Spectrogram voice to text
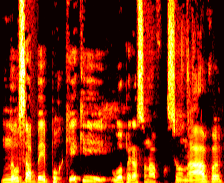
não saber por que, que o operacional funcionava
